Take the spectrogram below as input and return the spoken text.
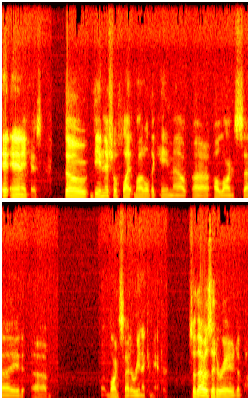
in any case, so the initial flight model that came out uh, alongside, um, alongside Arena Commander, so that was iterated upon.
